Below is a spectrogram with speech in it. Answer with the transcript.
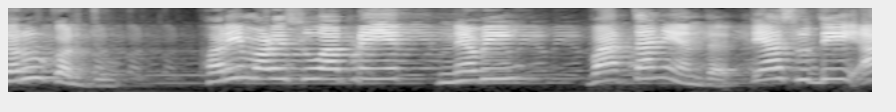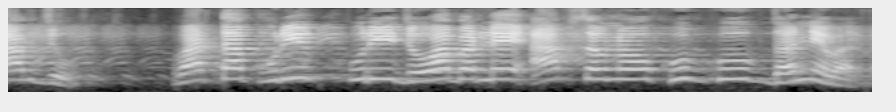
જરૂર કરજો. ફરી મળીશું આપણે એક નવી વાર્તાની અંદર. ત્યાં સુધી આવજો. વાર્તા પૂરી પૂરી જોવા બદલે આપ સૌનો ખૂબ ખૂબ ધન્યવાદ.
